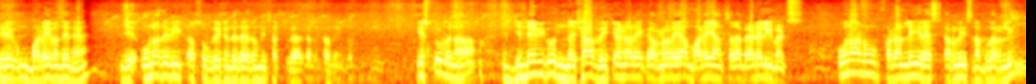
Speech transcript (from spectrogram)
ਜਿਹੜੇ ਮਾੜੇ ਬੰਦੇ ਨੇ ਜੇ ਉਹਨਾਂ ਦੇ ਵੀ ਕਾਸ ਆਪਰੇਸ਼ਨ ਦੇ ਤਹਿਤ ਉਹਦੀ ਸਰਚ ਵਗੈਰਾ ਕਰ ਕਰਦੇ ਨੇ। ਇਸ ਤੋਂ ਬਿਨਾ ਜਿੰਨੇ ਵੀ ਕੋਈ ਨਸ਼ਾ ਵੇਚਣ ਵਾਲੇ ਕਰਨ ਵਾਲੇ ਆ ਮਾੜੇ ਅਨਸਰ ਆ ਬੈਡ ਐਲੀਮੈਂਟਸ ਉਹਨਾਂ ਨੂੰ ਫੜਨ ਲਈ ਅਰੈਸਟ ਕਰਨ ਲਈ ਸਨੱਬ ਕਰਨ ਲਈ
